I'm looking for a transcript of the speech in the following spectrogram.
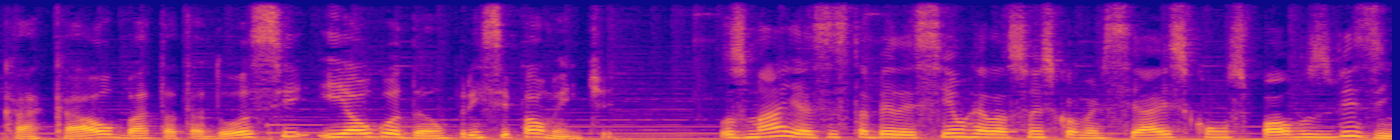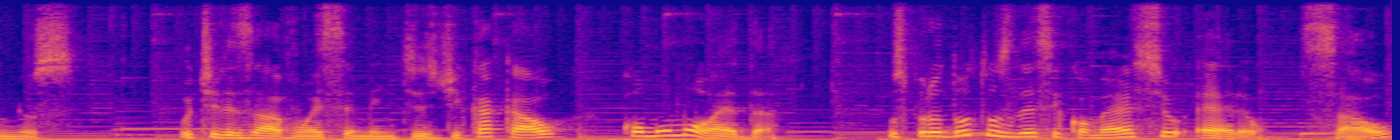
cacau, batata doce e algodão principalmente. Os maias estabeleciam relações comerciais com os povos vizinhos. Utilizavam as sementes de cacau como moeda. Os produtos desse comércio eram sal,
